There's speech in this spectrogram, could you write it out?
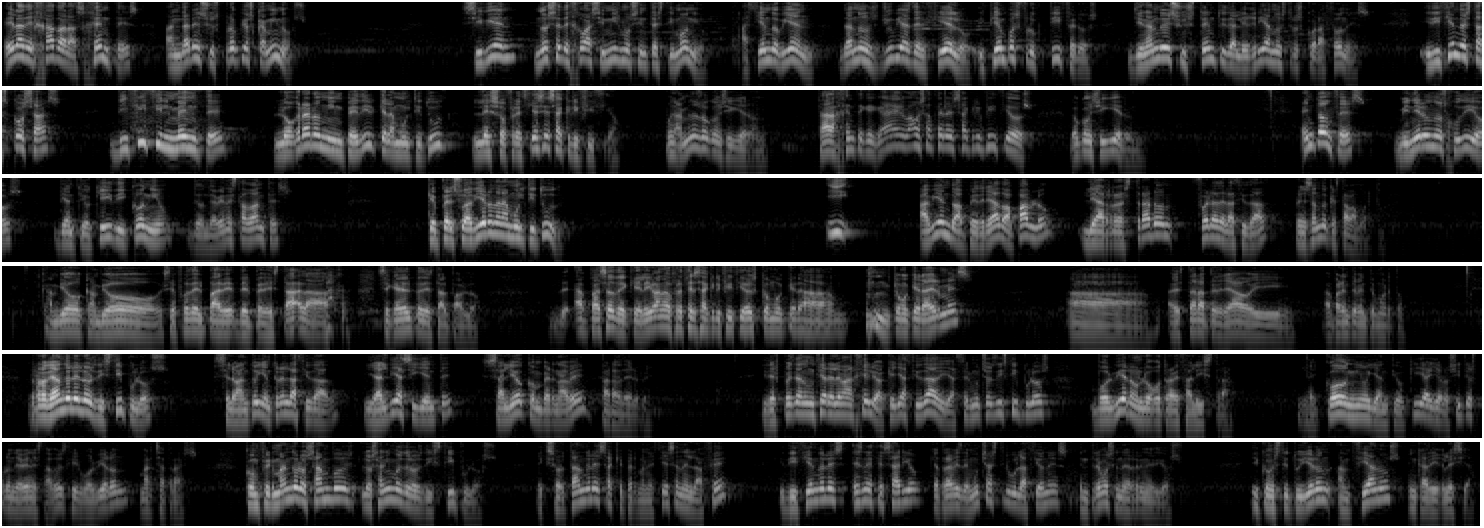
Él ha dejado a las gentes andar en sus propios caminos. Si bien no se dejó a sí mismo sin testimonio, haciendo bien, dándonos lluvias del cielo y tiempos fructíferos, llenando de sustento y de alegría nuestros corazones. Y diciendo estas cosas, difícilmente lograron impedir que la multitud les ofreciese sacrificio. Bueno, al menos lo consiguieron. Está la gente que, vamos a hacer sacrificios. Lo consiguieron. Entonces, vinieron unos judíos de Antioquía y de Iconio, de donde habían estado antes, que persuadieron a la multitud. Y, habiendo apedreado a Pablo, le arrastraron fuera de la ciudad pensando que estaba muerto. Cambió, cambió, se fue del, pedestal a, se cayó del pedestal Pablo. Pasó de que le iban a ofrecer sacrificios como que era, Hermes a estar apedreado y aparentemente muerto. Rodeándole los discípulos, se levantó y entró en la ciudad y al día siguiente salió con Bernabé para Derbe. Y después de anunciar el Evangelio a aquella ciudad y hacer muchos discípulos, volvieron luego otra vez a Listra, y a Iconio, y a Antioquía, y a los sitios por donde habían estado, es decir, volvieron marcha atrás, confirmando los, los ánimos de los discípulos, exhortándoles a que permaneciesen en la fe y diciéndoles es necesario que a través de muchas tribulaciones entremos en el reino de Dios. Y constituyeron ancianos en cada iglesia,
